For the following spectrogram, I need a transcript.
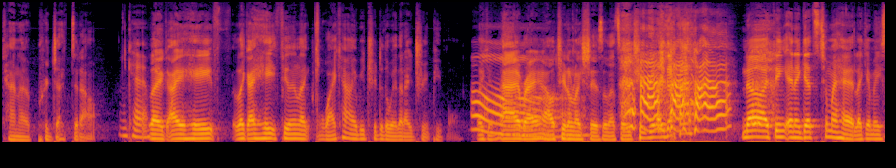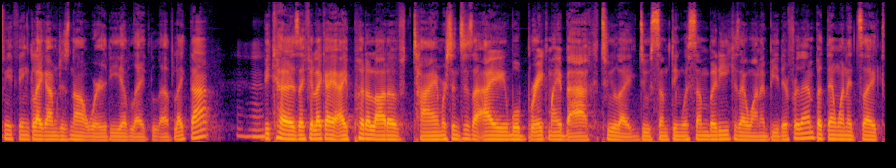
kind of project it out. Okay. Like I hate, like I hate feeling like why can't I be treated the way that I treat people? Like, ah, right? I'll treat them like shit, so that's why you treat me like that. no, I think, and it gets to my head. Like it makes me think like I'm just not worthy of like love like that. Because I feel like I, I put a lot of time, or since I will break my back to like do something with somebody because I want to be there for them. But then when it's like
